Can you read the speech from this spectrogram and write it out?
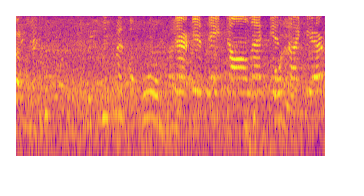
There is a Dalek inside here.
